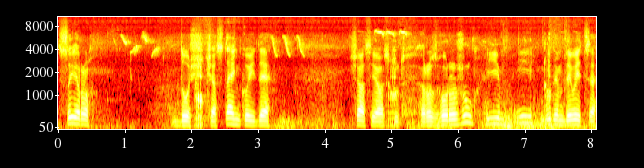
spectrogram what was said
сиро, дощ частенько йде. Зараз я ось тут розгорожу їм і будемо дивитися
